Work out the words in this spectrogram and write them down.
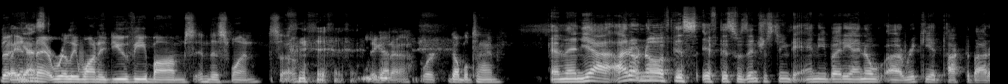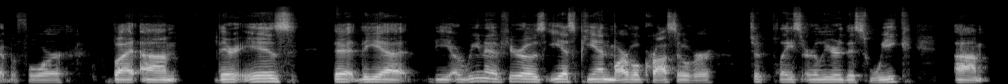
The but yes. internet really wanted UV bombs in this one, so they gotta work double time. and then yeah, I don't know if this if this was interesting to anybody. I know uh, Ricky had talked about it before, but um, there is the the uh, the Arena of Heroes ESPN Marvel crossover took place earlier this week. Um,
